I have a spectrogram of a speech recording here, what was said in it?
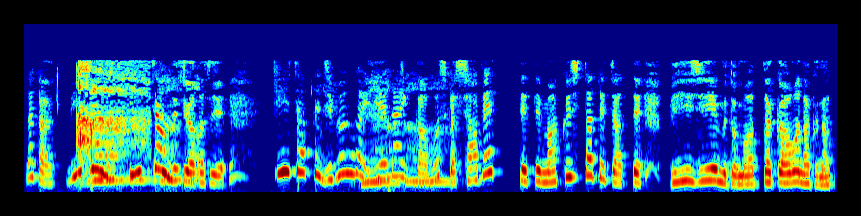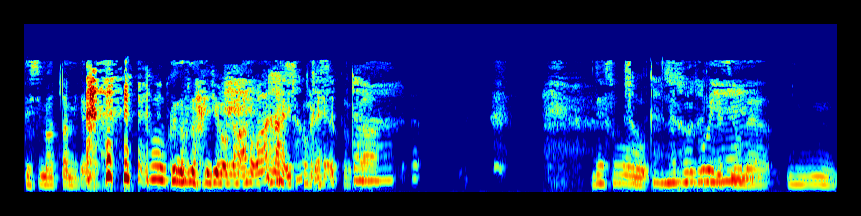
なんか、BGM 聞いちゃうんですよ、私。聞いちゃって自分が言えないか、もしくは喋っててまくし立てちゃって、BGM と全く合わなくなってしまったみたいな。トークの内容が合わない、これ、とか。で、そう、そっかなるほどねすごいですよね。うんうん。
